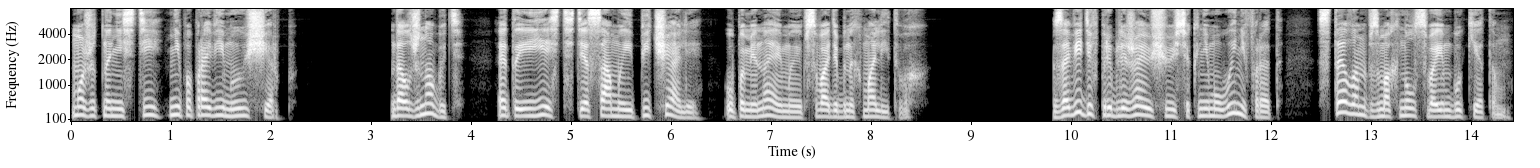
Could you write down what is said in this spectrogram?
может нанести непоправимый ущерб. Должно быть, это и есть те самые печали, упоминаемые в свадебных молитвах. Завидев приближающуюся к нему Уинифред, Стеллан взмахнул своим букетом.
